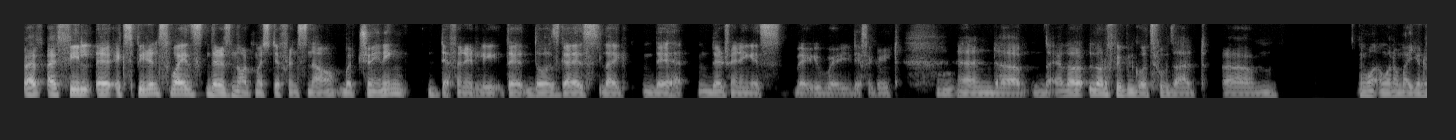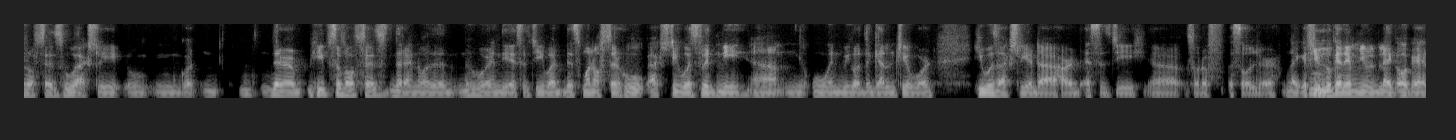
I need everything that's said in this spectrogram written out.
i, I feel uh, experience wise there's not much difference now but training definitely the, those guys like they their training is very very difficult Mm. and uh, a, lot, a lot of people go through that um one of my unit officers who actually um, got there are heaps of officers that I know that, who are in the SSG, but this one officer who actually was with me um, when we got the gallantry award, he was actually a diehard SSG uh, sort of a soldier. Like if you mm. look at him, you'll be like, okay,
